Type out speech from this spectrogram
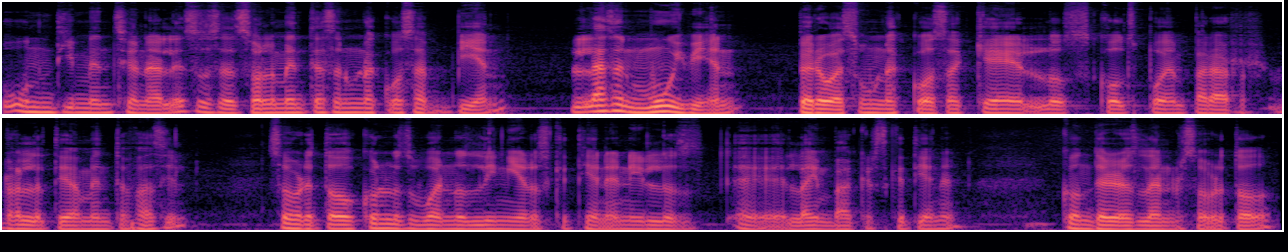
unidimensionales, o sea, solamente hacen una cosa bien, la hacen muy bien, pero es una cosa que los Colts pueden parar relativamente fácil, sobre todo con los buenos linieros que tienen y los eh, linebackers que tienen, con Darius Leonard sobre todo.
